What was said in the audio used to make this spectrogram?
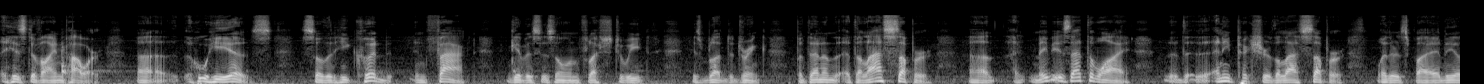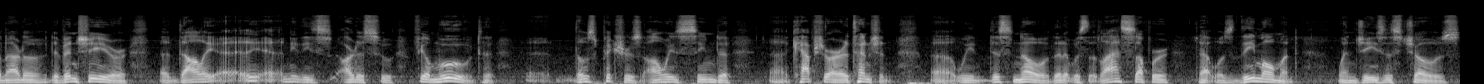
his divine power, uh, who he is, so that he could, in fact, give us his own flesh to eat, his blood to drink. But then at the Last Supper, uh, maybe is that the why? The, the, any picture of the Last Supper, whether it's by Leonardo da Vinci or uh, Dali, any, any, of these artists who feel moved, uh, those pictures always seem to uh, capture our attention. Uh, we just know that it was the Last Supper that was the moment when Jesus chose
